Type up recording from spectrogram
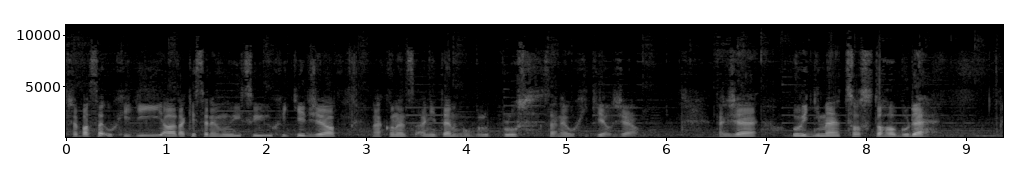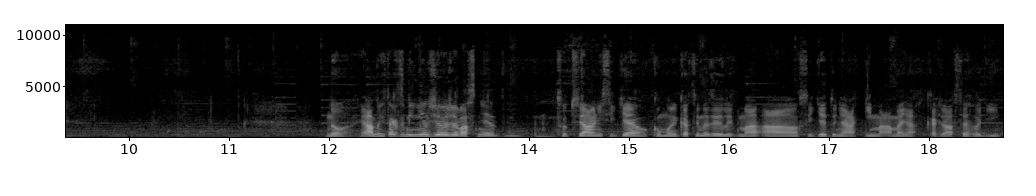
třeba se uchytí, ale taky se nemusí uchytit, že jo. Nakonec ani ten Google Plus se neuchytil, že jo. Takže uvidíme, co z toho bude. No, já bych tak zmínil, že, jo, že vlastně sociální sítě komunikaci mezi lidma a sítě to nějaký máme, každá se hodí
